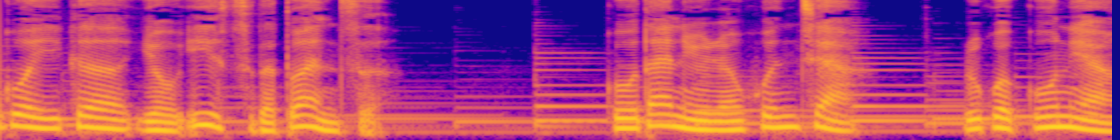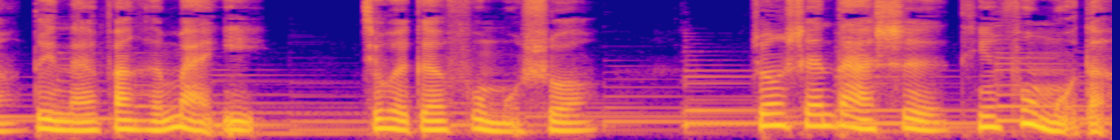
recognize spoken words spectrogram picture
听过一个有意思的段子：古代女人婚嫁，如果姑娘对男方很满意，就会跟父母说：“终身大事听父母的。”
